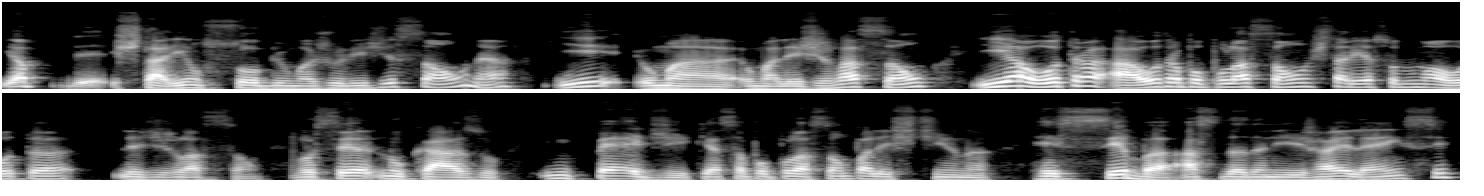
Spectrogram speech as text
e a, estariam sob uma jurisdição, né? E uma, uma legislação e a outra a outra população estaria sob uma outra legislação. Você, no caso, impede que essa população palestina receba a cidadania israelense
